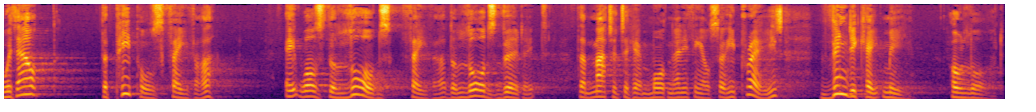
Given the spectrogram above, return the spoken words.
without the people's favor, it was the Lord's favor, the Lord's verdict that mattered to him more than anything else. So he prays, Vindicate me, O Lord.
